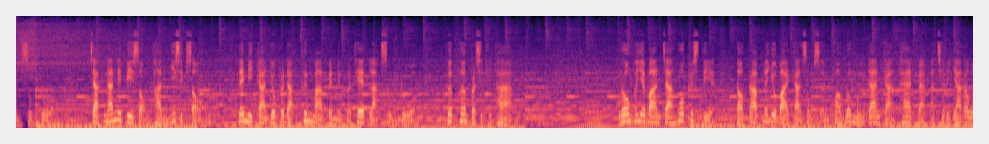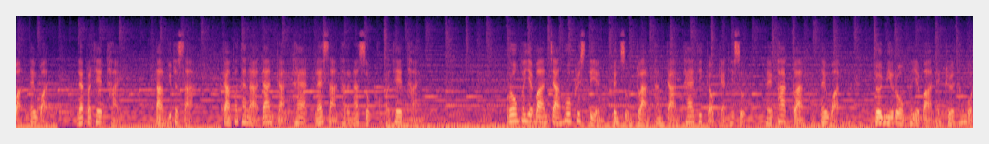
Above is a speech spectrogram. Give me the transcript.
1 ศูนย์รวม จากนั้นในปี 2022 ได้มีการยกระดับขึ้นมาเป็น 1 ประเทศหลักศูนย์รวม เพื่อเพิ่มประสิทธิภาพ โรงพยาบาลจางฮั่วคริสเตียนตอบรับนโยบายการส่งเสริมความร่วมมือด้านการแพทย์แบบอัจฉริยะระหว่างไต้หวัน และประเทศไทย ตามยุทธศาสตร์ การพัฒนาด้านการแพทย์และสาธารณสุขของประเทศไทย โรงพยาบาลจางโฮคริสเตียนเป็นศูนย์กลางทางการแพทย์ที่เก่าแก่ที่สุดในภาคกลางของไต้หวัน โดยมีโรงพยาบาลในเครือทั้งหมด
